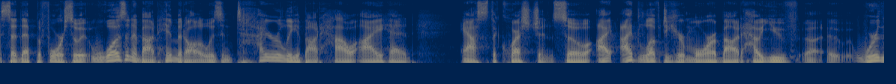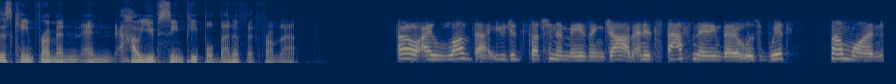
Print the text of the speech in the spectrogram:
said that before. So it wasn't about him at all. It was entirely about how I had asked the question. So I, would love to hear more about how you've, uh, where this came from and, and how you've seen people benefit from that. Oh, I love that. You did such an amazing job. And it's fascinating that it was with someone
